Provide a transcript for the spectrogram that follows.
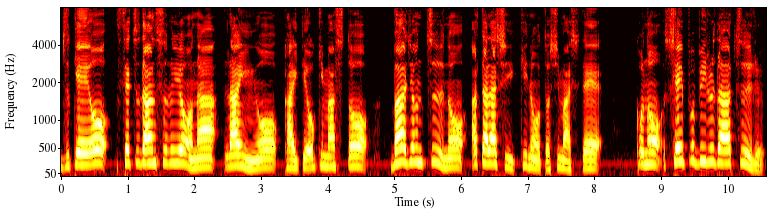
図形を切断するようなラインを書いておきますとバージョン2の新しい機能としましてこのシェイプビルダーツール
